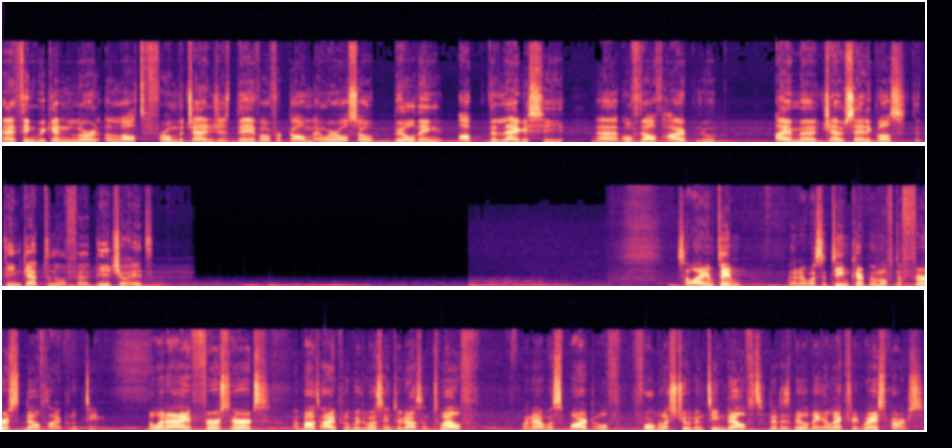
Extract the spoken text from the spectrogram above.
And I think we can learn a lot from the challenges they've overcome and we're also building up the legacy uh, of Delft Hyperloop. I'm uh, Jem the team captain of uh, DH08. So I am Tim, and I was the team captain of the first Delft Hyperloop team. When I first heard about Hyperloop, it was in 2012, when I was part of Formula Student Team Delft, that is building electric race cars.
